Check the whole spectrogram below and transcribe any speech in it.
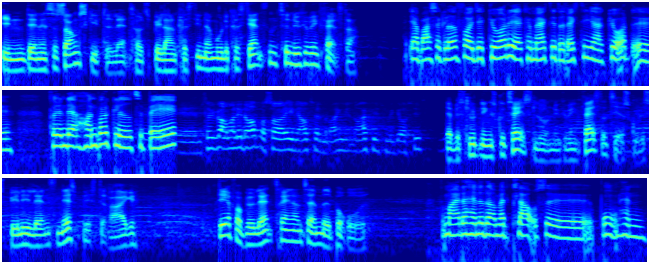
Inden denne sæson skiftede landsholdsspilleren Christina Mulle Christiansen til Nykøbing Falster. Jeg er bare så glad for, at jeg gjorde det. Jeg kan mærke, det er det rigtige, jeg har gjort. Øh, for den der håndboldglæde tilbage. Så vi varmer lidt op, og så er det egentlig aftalt med drengene, nøjagtigt som vi gjorde sidst. Da beslutningen skulle tages, lå Nykøbing Falster til at skulle spille i landets næstbedste række. Derfor blev landstræneren taget med på rådet. For mig der handlede det om, at Claus øh, Brun han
